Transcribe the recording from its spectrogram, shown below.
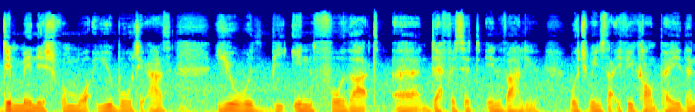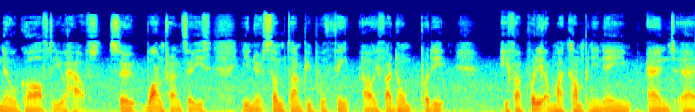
diminished from what you bought it as you would be in for that uh, deficit in value which means that if you can't pay then they'll go after your house so what i'm trying to say is you know sometimes people think oh if i don't put it if I put it on my company name and uh,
